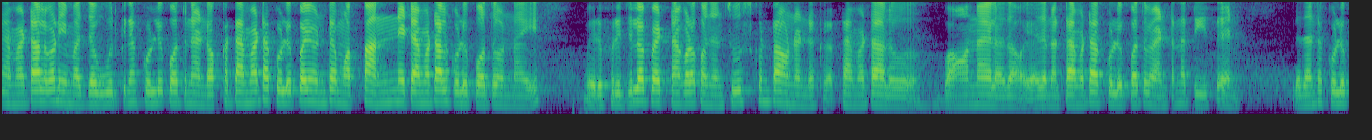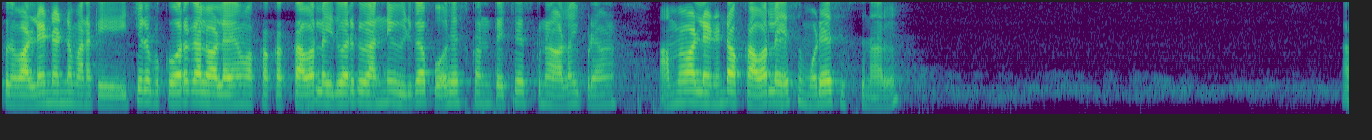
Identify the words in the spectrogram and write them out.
టమాటాలు కూడా ఈ మధ్య ఊరికినే కుళ్ళిపోతున్నాయండి. ఒక్క టమాటా కుళ్ళిపోయి ఉంటే మొత్తం అన్ని టమాటాలు కుళ్ళిపోతూ ఉన్నాయి. మీరు ఫ్రిడ్జ్లో పెట్టినా కూడా కొంచెం చూసుకుంటా ఉండండి. టమాటాలు బాగున్నాయో లేదో. ఏదైనా టమాటా కుళ్ళిపోతే వెంటనే తీసేయండి. లేదంటే కుళ్ళిపోతుంది. వాళ్ళు ఏంటంటే మనకి ఇచ్చేటప్పుడు కూరగాయలు వాళ్ళు ఏమో ఒక్కొక్క కవర్లో ఇదివరకు అన్నీ విడిగా పోసేసుకొని తెచ్చేసుకునే వాళ్ళం. ఇప్పుడు ఏమో అమ్మేవాళ్ళు ఏంటంటే ఒక కవర్లో వేసి ముడేసి ఇస్తున్నారు ఆ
